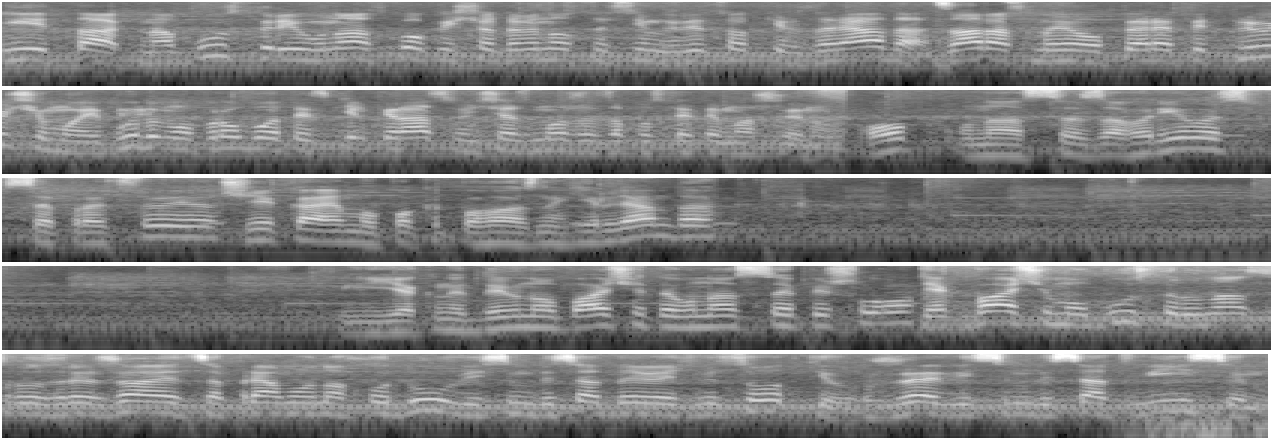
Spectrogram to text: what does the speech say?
І так, на бустері у нас поки що 97% заряда. Зараз ми його перепідключимо і будемо пробувати, скільки разів він ще зможе запустити машину. Оп, у нас все загорілось, все працює. Чекаємо, поки погасне гірлянда. Як не дивно, бачите, у нас все пішло. Як бачимо, бустер у нас розряджається прямо на ходу 89%, вже 88%.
